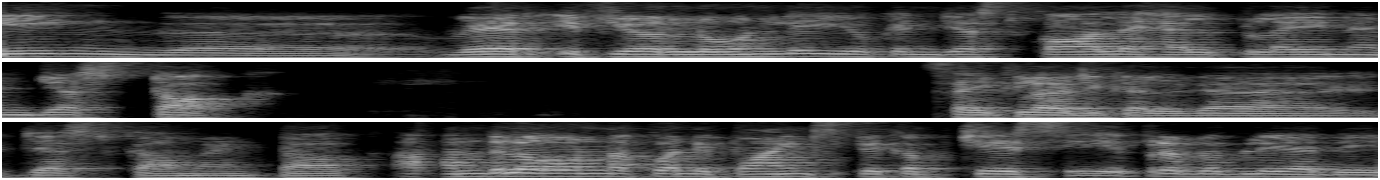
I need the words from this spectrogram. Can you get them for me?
being where if you're lonely you can just call a help line and just talk సైకలాజికల్గా జస్ట్ కామెంట్ టాక్ అందులో ఉన్న కొన్ని పాయింట్స్ పికప్ చేసి ప్రాబబ్లీ అది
